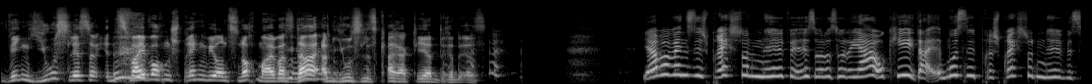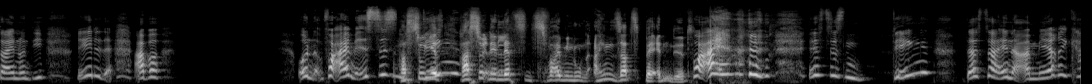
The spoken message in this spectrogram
wegen Useless, in zwei Wochen sprechen wir uns nochmal, was da an Useless-Charakteren drin ist. Ja, aber wenn es eine Sprechstundenhilfe ist oder so, ja, okay, da muss eine Sprechstundenhilfe sein und die redet. Aber. Und vor allem ist es ein Hast du Ding. jetzt, hast du in den letzten zwei Minuten einen Satz beendet? Vor allem ist es ein Ding, dass da in Amerika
